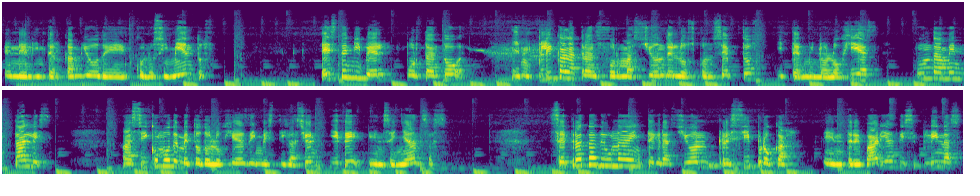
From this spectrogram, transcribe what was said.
en el intercambio de conocimientos. Este nivel, por tanto, implica la transformación de los conceptos y terminologías fundamentales, así como de metodologías de investigación y de enseñanzas. Se trata de una integración recíproca entre varias disciplinas,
